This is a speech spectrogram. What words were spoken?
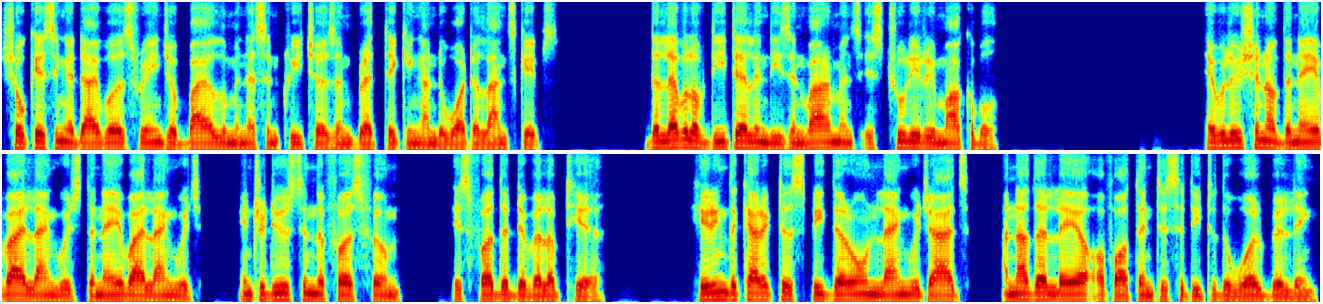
showcasing a diverse range of bioluminescent creatures and breathtaking underwater landscapes. The level of detail in these environments is truly remarkable, Evolution of the Na'vi language The Na'vi language, introduced in the first film, is further developed here. Hearing the characters speak their own language adds another layer of authenticity to the world building.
